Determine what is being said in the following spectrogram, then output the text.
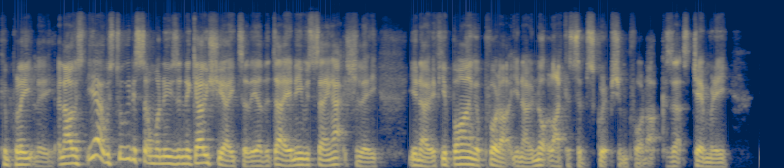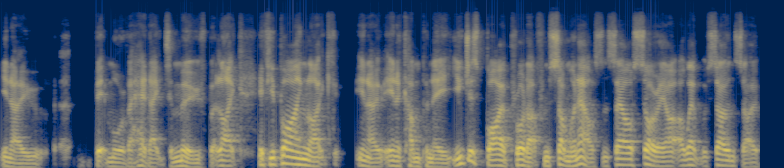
completely. And I was, yeah, I was talking to someone who's a negotiator the other day, and he was saying, actually, you know, if you're buying a product, you know, not like a subscription product, because that's generally, you know, a bit more of a headache to move. But like, if you're buying, like, you know, in a company, you just buy a product from someone else and say, oh, sorry, I, I went with so and so,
